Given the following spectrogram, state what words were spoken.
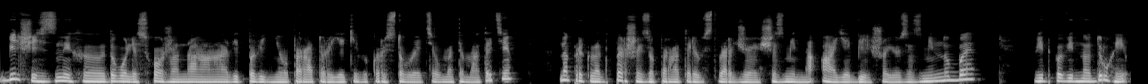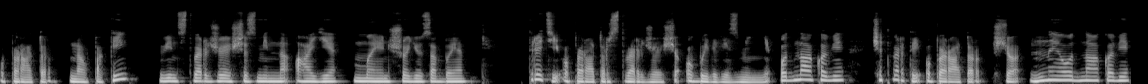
Більшість з них е, доволі схожа на відповідні оператори, які використовуються в математиці. Наприклад, перший з операторів стверджує, що змінна А є більшою за змінну b, відповідно, другий оператор навпаки, він стверджує, що змінна А є меншою за b. Третій оператор стверджує, що обидві змінні однакові, четвертий оператор, що не однакові.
